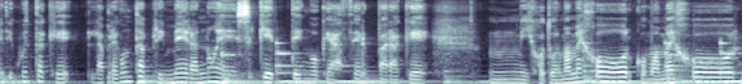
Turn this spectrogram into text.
me di cuenta que la pregunta primera no es qué tengo que hacer para que mi hijo duerma mejor, coma mejor,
